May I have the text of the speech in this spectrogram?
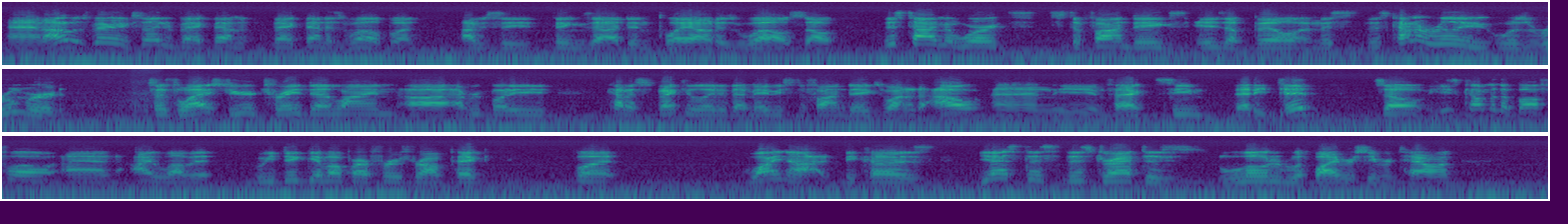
and I was very excited back then back then as well. But obviously, things uh, didn't play out as well. So this time it worked. Stefon Diggs is a Bill, and this this kind of really was rumored since last year trade deadline. Uh, everybody kind of speculated that maybe Stefon Diggs wanted out, and he in fact seemed that he did. So he's coming to Buffalo, and I love it. We did give up our first round pick, but why not? Because yes, this this draft is loaded with wide receiver talent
